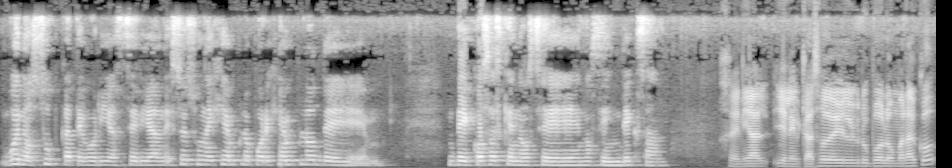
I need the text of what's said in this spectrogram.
bueno, subcategorías serían, eso es un ejemplo, por ejemplo, de, de cosas que no se, no se indexan. Genial. Y en el caso del grupo Lo Mónaco,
